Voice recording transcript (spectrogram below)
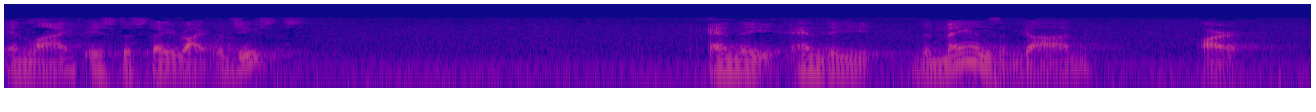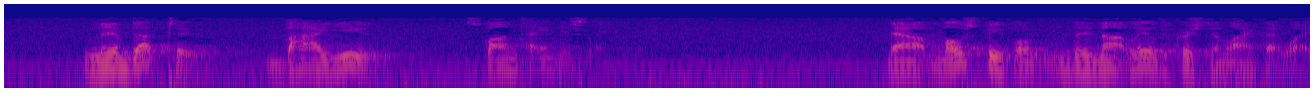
in life is to stay right with Jesus. And the and the demands of God are lived up to by you spontaneously. Now, most people do not live the Christian life that way.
